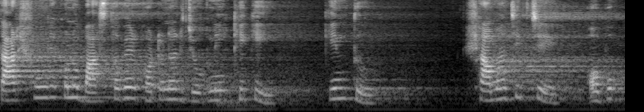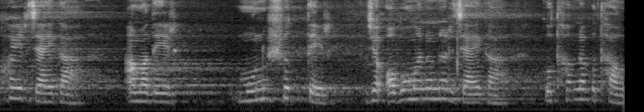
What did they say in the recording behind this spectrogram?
তার সঙ্গে কোনো বাস্তবের ঘটনার যোগ নেই ঠিকই, কিন্তু সামাজিক যে অবক্ষয়ের জায়গা, আমাদের মনুষ্যত্বের যে অবমাননার জায়গা, কোথাও না কোথাও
